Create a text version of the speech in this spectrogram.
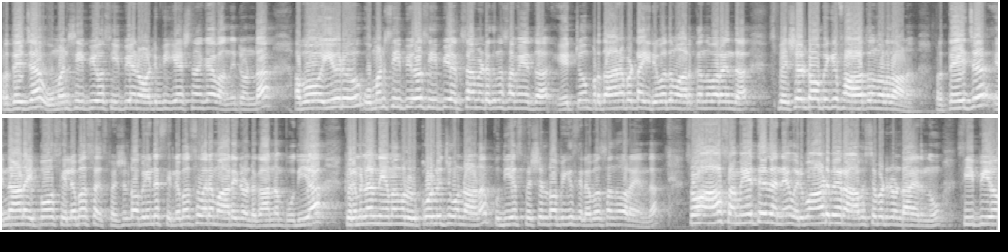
പ്രത്യേകിച്ച് woman C P O C P O notification ഒക്കെ വന്നിട്ടുണ്ട്. അപ്പോൾ ഈ ഒരു woman C P O C P O exam എടുക്കുന്ന സമയത്ത് ഏറ്റവും പ്രധാനപ്പെട്ട ഇരുപത് മാർക്ക് എന്ന് പറയുന്നത് സ്പെഷ്യൽ ടോപ്പിക് ഭാഗത്ത് എന്നുള്ളതാണ്. പ്രത്യേകിച്ച് എന്താണ് ഇപ്പോൾ സിലബസ് സ്പെഷ്യൽ ടോപ്പിക്കിന്റെ സിലബസ് വരെ മാറിയിട്ടുണ്ട്. കാരണം പുതിയ ക്രിമിനൽ നിയമങ്ങൾ ഉൾക്കൊള്ളിച്ചുകൊണ്ടാണ് പുതിയ സ്പെഷ്യൽ ടോപ്പിക് സിലബസ് എന്ന് പറയുന്നത്. സോ ആ സമയത്തെ തന്നെ ഒരുപാട് പേർ ആവശ്യപ്പെട്ടിട്ടുണ്ടായിരുന്നു C P O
